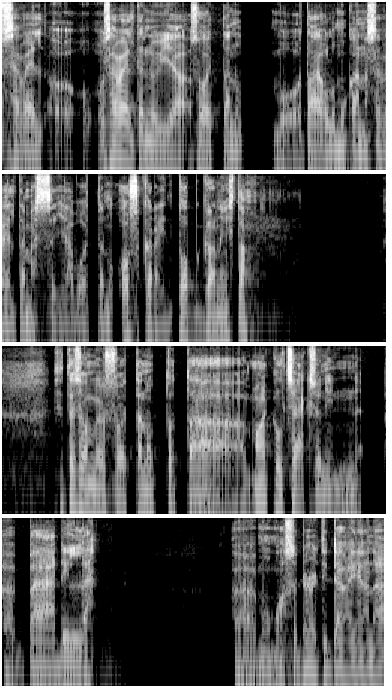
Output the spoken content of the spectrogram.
sävel, säveltänyt ja soittanut tai ollut mukana säveltämässä ja voittanut Oscarin Top Gunista. Sitten se on myös soittanut tota Michael Jacksonin ö, Badillä, muun muassa Dirty Diana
